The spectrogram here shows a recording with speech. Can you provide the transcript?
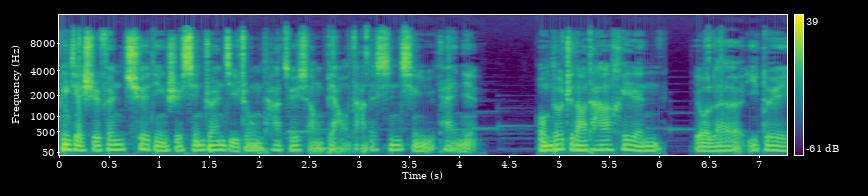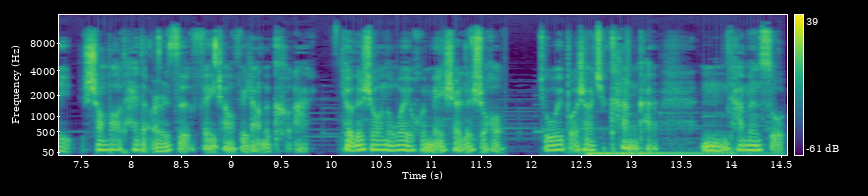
并且十分确定是新专辑中他最想表达的心情与概念。我们都知道他黑人有了一对双胞胎的儿子，非常非常的可爱。有的时候呢，我也会没事的时候就微博上去看看。嗯，他们所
